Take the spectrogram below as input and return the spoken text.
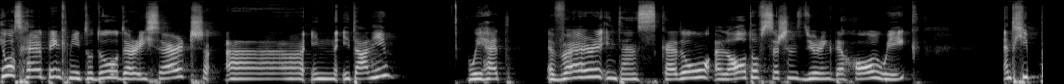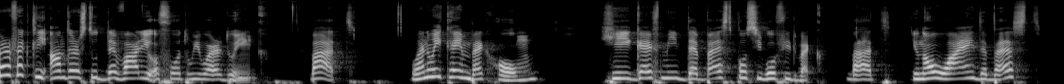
He was helping me to do the research uh, in Italy. We had a very intense schedule, a lot of sessions during the whole week, and he perfectly understood the value of what we were doing. But when we came back home, he gave me the best possible feedback. But you know why the best?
